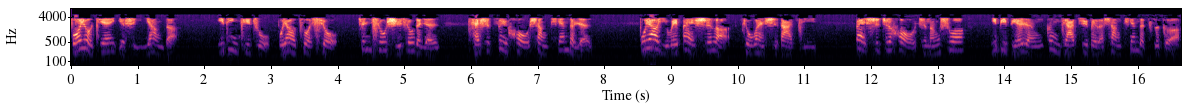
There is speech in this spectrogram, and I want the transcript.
佛友间也是一样的。一定记住，不要作秀，真修实修的人才是最后上天的人。不要以为拜师了就万事大吉，拜师之后只能说你比别人更加具备了上天的资格。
